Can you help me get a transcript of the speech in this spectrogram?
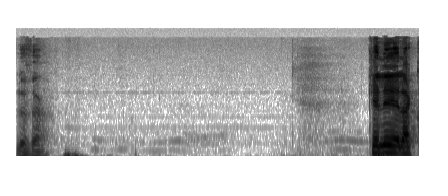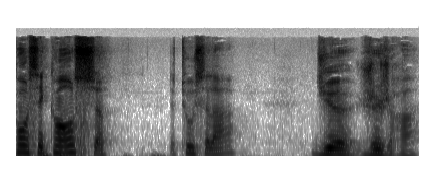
le vin. Quelle est la conséquence de tout cela? Dieu jugera.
